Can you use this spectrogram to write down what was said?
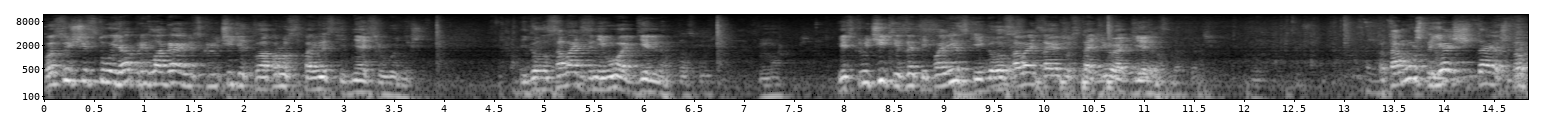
По существу я предлагаю исключить этот вопрос с повестки дня сегодняшнего. И голосовать за него отдельно. Ну. Исключить из этой повестки и голосовать за эту статью отдельно. Потому что я считаю, что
